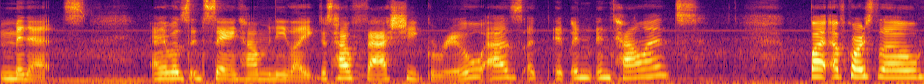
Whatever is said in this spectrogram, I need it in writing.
minutes. And it was insane how many like just how fast she grew as a, in in talent. But of course though,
